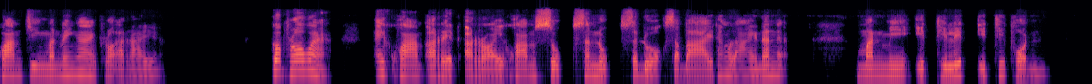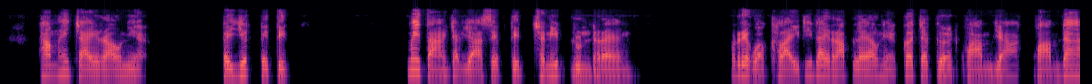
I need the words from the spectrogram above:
ความจริงมันไม่ง่าย เพราะอะไรก็เพราะว่า ไอ้ความอร็ดอร่อยความสุขสนุกสะดวกสบายทั้งหลายนั้นเนี่ยมันมีอิทธิฤทธิ์อิทธิพลทำให้ใจเราเนี่ย ไปยึดไปติด ไม่ต่างจากยาเสพติดชนิดรุนแรง เรียกว่าใครที่ได้รับแล้วเนี่ยก็จะเกิดความอยากความได้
